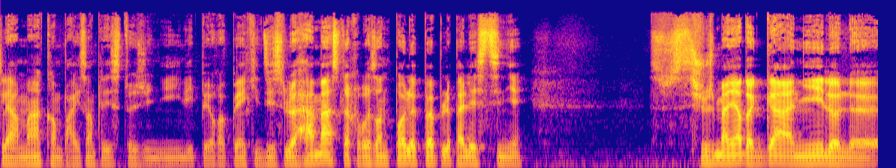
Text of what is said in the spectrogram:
clairement, comme par exemple les États-Unis, les pays européens qui disent le Hamas ne représente pas le peuple palestinien. C'est juste une manière de gagner là, le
